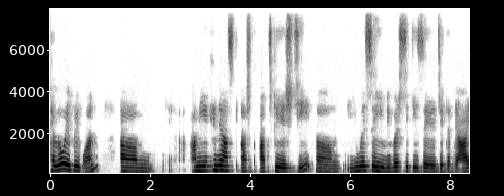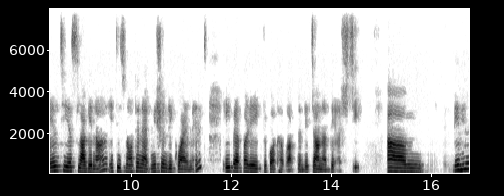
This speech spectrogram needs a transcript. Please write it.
হ্যালো এভরিওয়ান Um, আমি এখানে আজ- আজ- আজকে এসছি। ইউএসএ ইউনিভার্সিটিজে যেটাতে আইএলটিএস লাগে না it is not an admission requirement এই ব্যাপারে একটু কথা আপনাদের জানাতে আসছি। Um, বিভিন্ন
